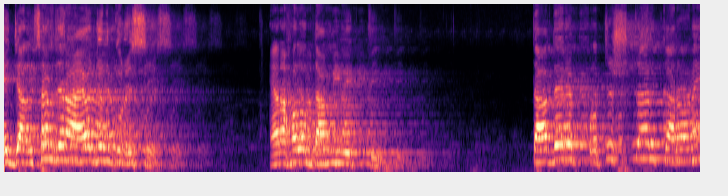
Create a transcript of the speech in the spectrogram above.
এই জালসার যারা আয়োজন করেছে, এরা হলো দামি ব্যক্তি। তাদের প্রচেষ্টার কারণে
